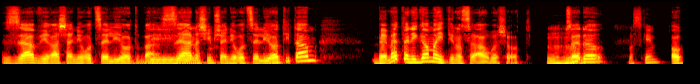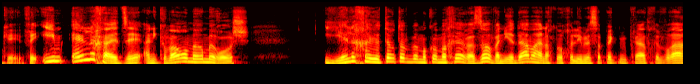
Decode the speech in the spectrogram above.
זה האווירה שאני רוצה להיות בה בדיוק. זה האנשים שאני רוצה להיות איתם. באמת אני גם הייתי נוסע ארבע שעות מהמם. בסדר מסכים? אוקיי ואם אין לך את זה אני כבר אומר מראש. יהיה לך יותר טוב במקום אחר עזוב אני יודע מה אנחנו יכולים לספק מבחינת חברה.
